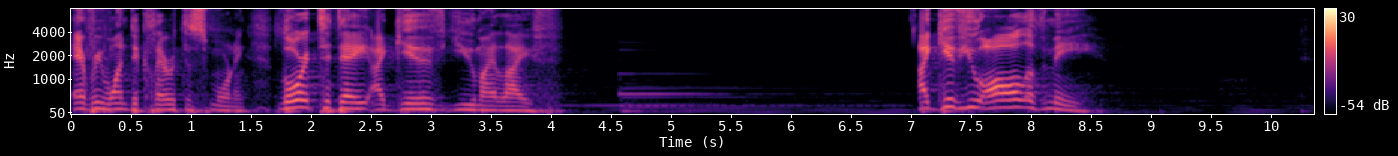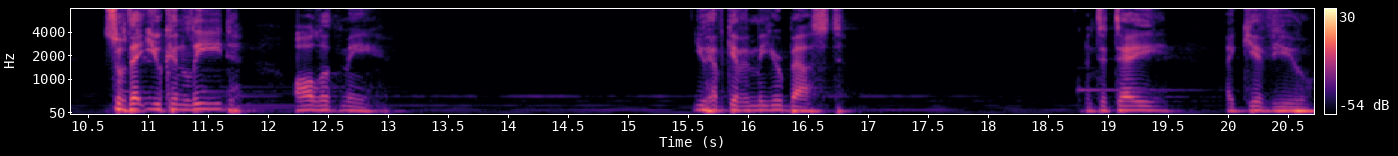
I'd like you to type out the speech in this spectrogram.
Everyone declare it this morning. Lord, today I give you my life. I give you all of me so that you can lead all of me. You have given me your best. And today I give you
